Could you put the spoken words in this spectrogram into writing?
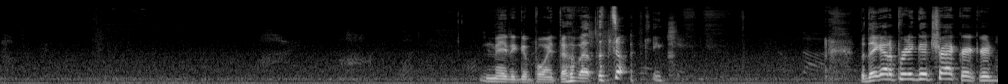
How's your wrist? Made a good point though about the talking. But they got a pretty good track record.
